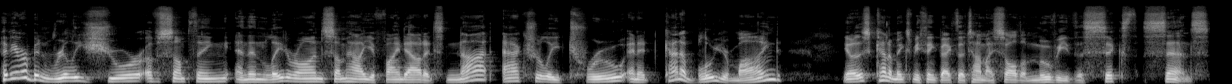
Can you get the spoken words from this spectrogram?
Have you ever been really sure of something and then later on somehow you find out it's not actually true and it kind of blew your mind? You know, this kind of makes me think back to the time I saw the movie The Sixth Sense.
